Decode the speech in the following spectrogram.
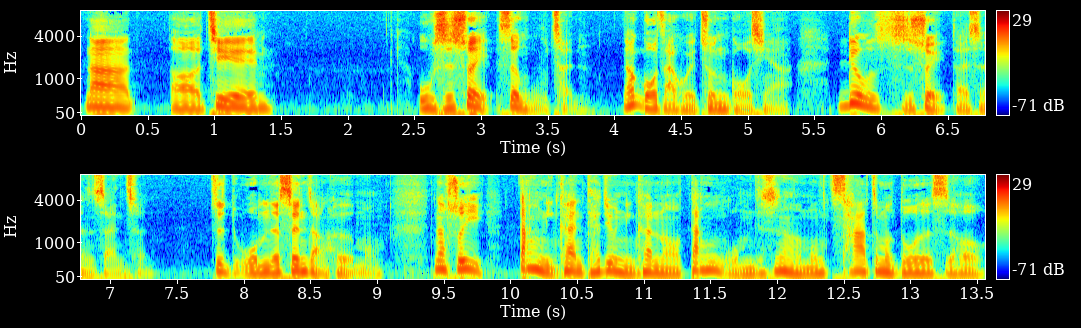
那呃借五十岁剩五成，然后我才回春国侠，六十岁再剩三成。这我们的生长荷尔蒙，那所以当你看，他就你看哦，当我们的生长荷尔蒙差这么多的时候，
